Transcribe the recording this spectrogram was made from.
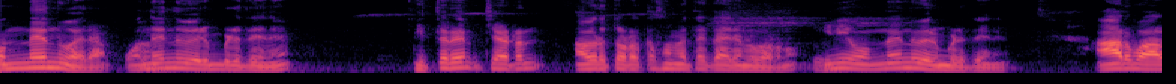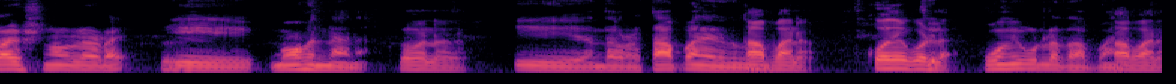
ഒന്നേന്ന് വരാം. ഒന്നേന്ന് വരുമ്പോഴത്തേന് ഇത്രയും ചേട്ടൻ അവർ തുടക്ക സമയത്തെ കാര്യങ്ങൾ പറഞ്ഞു. ഇനി ഒന്നേന്ന് വരുമ്പോഴത്തേന് ആർ ബാലകൃഷ്ണപിള്ളയുടെ ഈ മോഹൻനാന ഈ എന്താ പറയുക താപ്പാനായിരുന്നു. താപ്പാന. കോന്നിക്കൊള്ള കോന്നിക്കൂടിലെ താപ്പാന. താപ്പാന.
